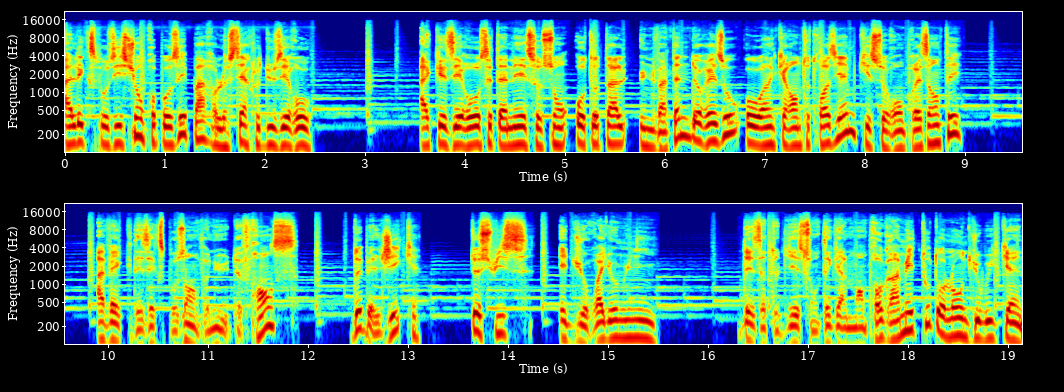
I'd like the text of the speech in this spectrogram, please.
à l'exposition proposée par le Cercle du Zéro. À Zéro cette année, ce sont au total une vingtaine de réseaux au 1,43e qui seront présentés, avec des exposants venus de France, de Belgique, de Suisse et du Royaume-Uni. Des ateliers sont également programmés tout au long du week-end.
